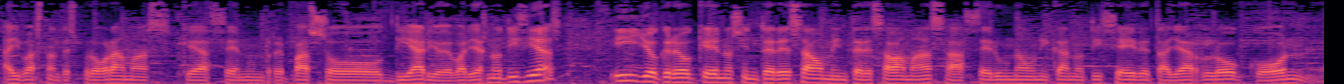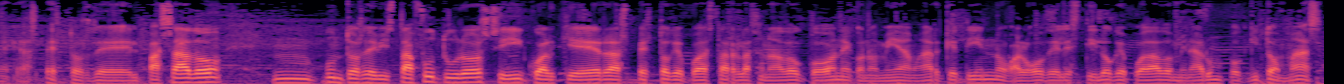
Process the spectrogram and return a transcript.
hay bastantes programas que hacen un repaso diario de varias noticias y yo creo que nos interesa o me interesaba más hacer una única noticia y detallarlo con eh, aspectos del pasado, mm, puntos de vista futuros y cualquier aspecto que pueda estar relacionado con economía, marketing o algo del estilo que pueda dominar un poquito más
